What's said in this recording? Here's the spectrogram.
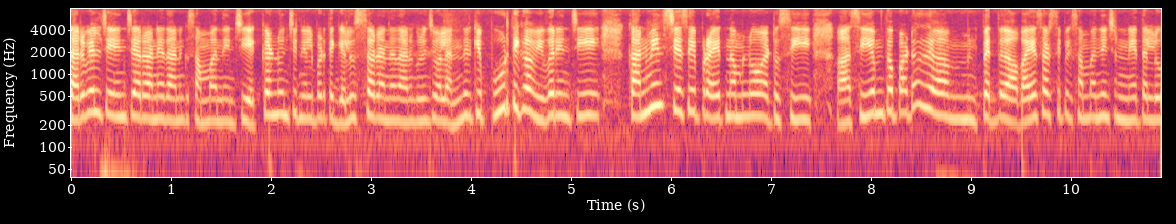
సర్వేలు చేయించారు అనే దానికి సంబంధించి ఎక్కడి నుంచి నిలబడితే గెలుస్తారు అనే దాని గురించి వాళ్ళందరికీ పూర్తిగా వివరించి కన్విన్స్ చేసే ప్రయత్నంలో అటు సి సీఎంతో పాటు పెద్ద వైఎస్ఆర్సీపీకి సంబంధించిన నేతలు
